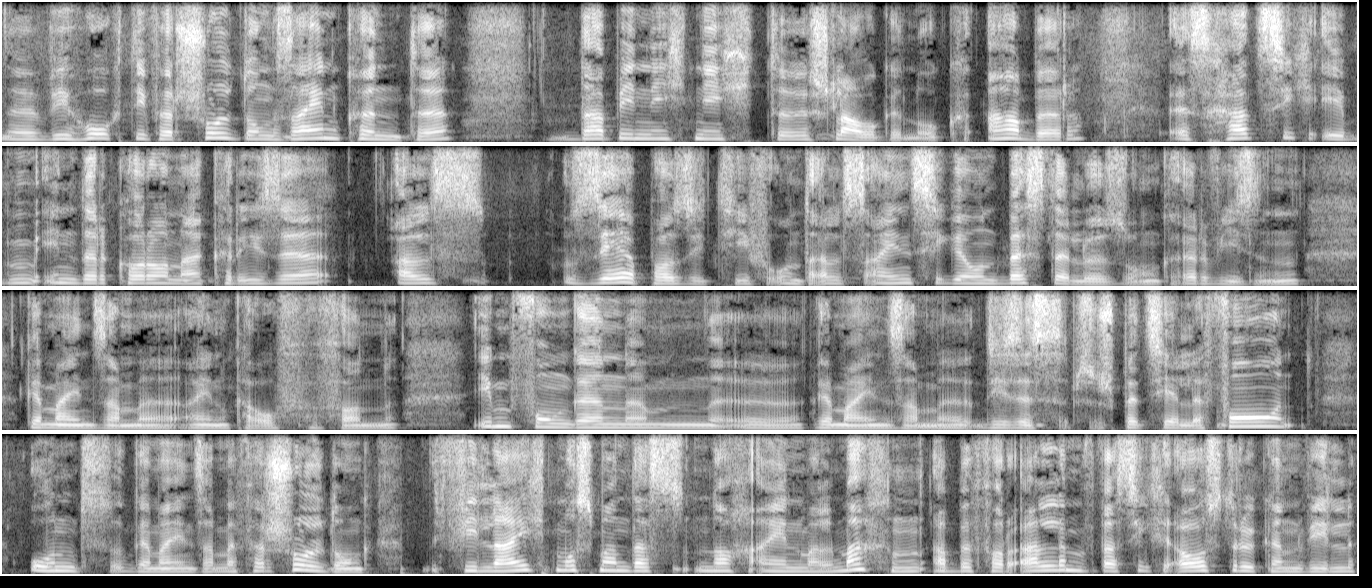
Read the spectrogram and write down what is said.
Äh, wie hoch die Verschuldung sein könnte, da bin ich nicht äh, schlau genug. Aber es hat sich eben in der Corona-Krise als sehr positiv und als einzige und beste Lösung erwiesen. Gemeinsame Einkauf von Impfungen, ähm, äh, gemeinsame, dieses spezielle Fonds und gemeinsame Verschuldung. Vielleicht muss man das noch einmal machen, aber vor allem, was ich ausdrücken will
